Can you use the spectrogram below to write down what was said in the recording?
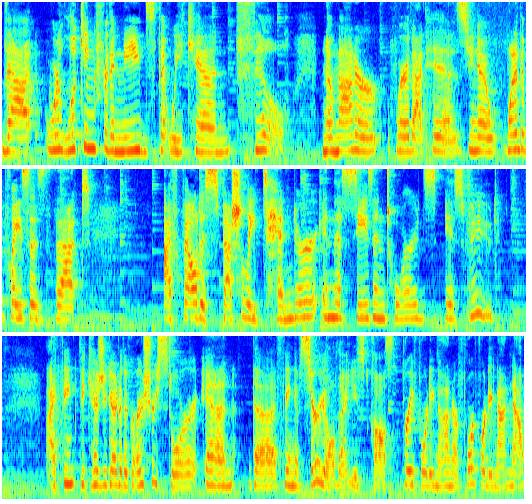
that we're looking for the needs that we can fill, no matter where that is. You know, one of the places that I felt especially tender in this season towards is food. I think because you go to the grocery store and the thing of cereal that used to cost $3.49 or $4.49 now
